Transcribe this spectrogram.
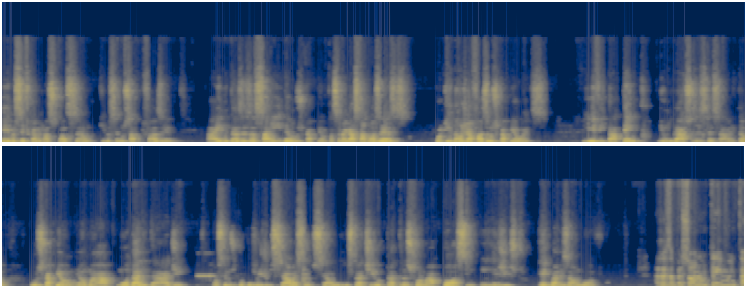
e aí você fica numa situação que você não sabe o que fazer. Aí muitas vezes a saída é o uso capião. Então você vai gastar duas vezes. Por que não já fazer o uso capião antes? E evitar tempo e um gasto desnecessário. Então, o uso capião é uma modalidade, nós temos o procedimento judicial, extrajudicial e administrativo, para transformar a posse em registro, regularizar um imóvel. Às vezes a pessoa não tem muita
